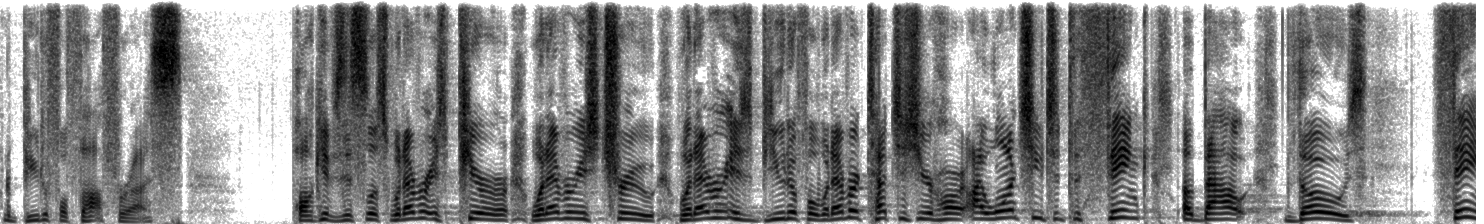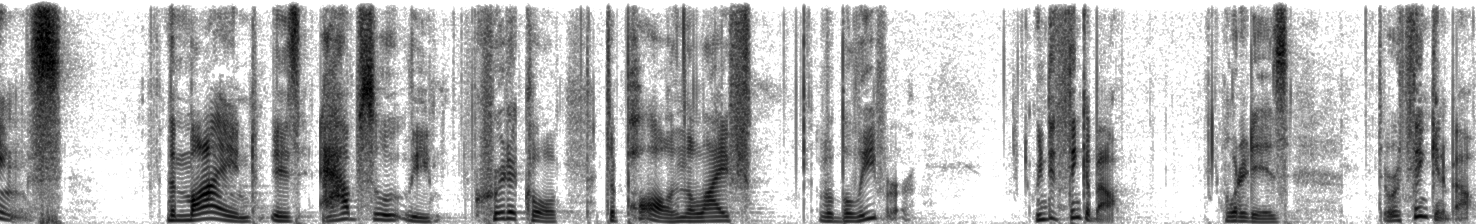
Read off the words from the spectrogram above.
What a beautiful thought for us. Paul gives this list whatever is pure, whatever is true, whatever is beautiful, whatever touches your heart. I want you to, to think about those things. The mind is absolutely critical to Paul in the life of a believer. We need to think about what it is that we're thinking about.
